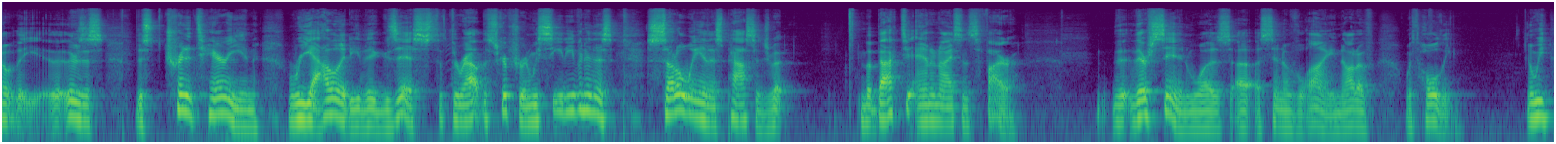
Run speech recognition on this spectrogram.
So the, there's this this Trinitarian reality that exists throughout the Scripture, and we see it even in this subtle way in this passage. But but back to Ananias and Sapphira, their sin was a, a sin of lying, not of withholding. And we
